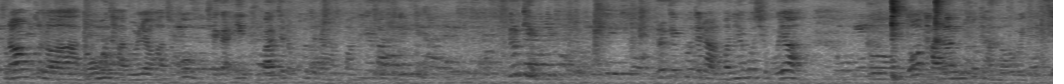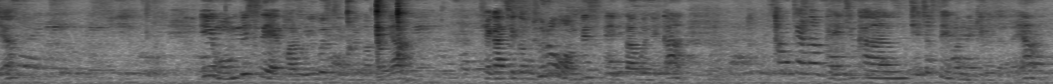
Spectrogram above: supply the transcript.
브라운 컬러와 너무 잘 어울려가지고 제가 이 두 가지로 코디를 한번 해봐드릴게요. 이렇게 이쁘죠? 이렇게 코디를 한번 해보시고요. 어, 또 다른 코디 하나 보여드릴게요. 이 원피스에 바로 입을 수 있는 건데요. 제가 지금 주로 원피스를 입다 보니까 상태는 베이직한 티셔츠 입은 느낌이잖아요.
